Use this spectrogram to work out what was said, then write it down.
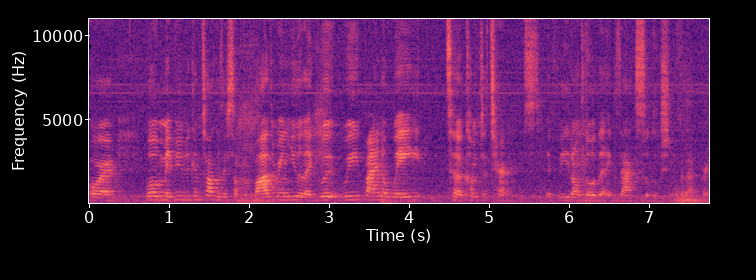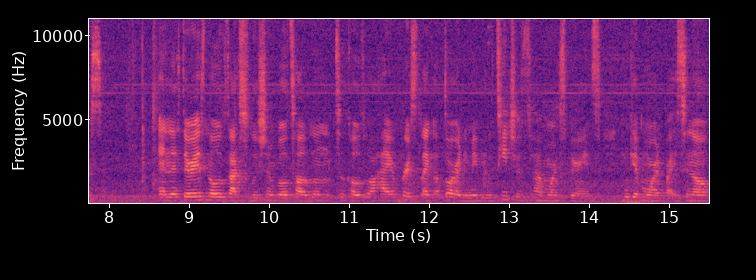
or well, maybe we can talk. Is there someone bothering you? Like, we, we find a way to come to terms if we don't know the exact solution for that person. And if there is no exact solution, we'll tell them to go to a higher person, like authority, maybe the teachers who have more experience can give more advice. You know,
